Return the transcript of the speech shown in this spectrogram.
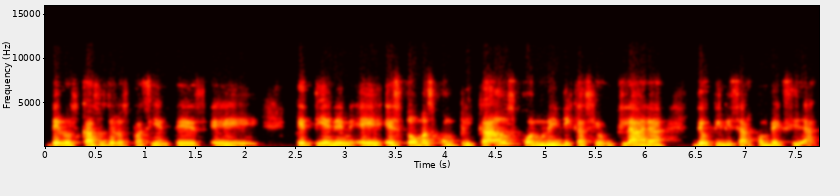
de los casos de los pacientes eh, que tienen eh, estomas complicados con una indicación clara de utilizar convexidad.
